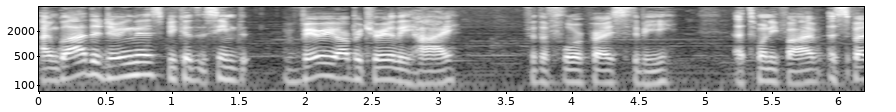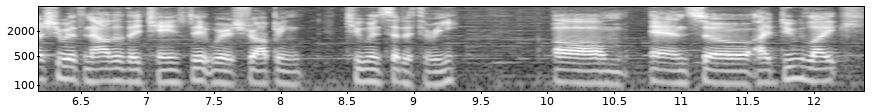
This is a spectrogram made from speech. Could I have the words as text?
I'm glad they're doing this because it seemed very arbitrarily high for the floor price to be at 25, especially with now that they changed it where it's dropping two instead of three. Um, and so I do like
